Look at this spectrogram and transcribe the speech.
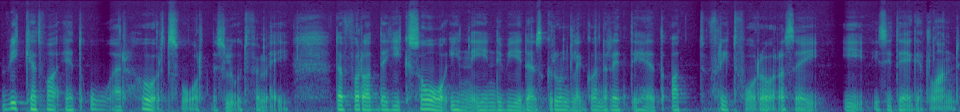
vilket var ett oerhört svårt beslut för mig. Därför att det gick så in i individens grundläggande rättighet att fritt få röra sig i, i sitt eget land.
